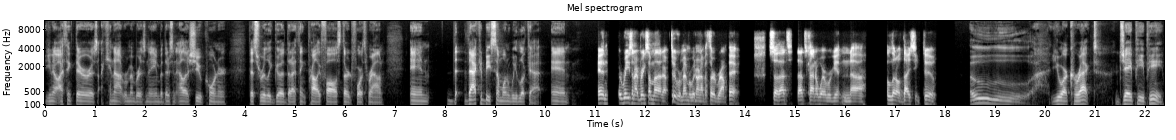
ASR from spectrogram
you know, I think there is I cannot remember his name, but there's an LSU corner that's really good that I think probably falls third, fourth round. And th- that could be someone we look at. And and the reason I bring some of that up too, remember we don't have a third round pick, so that's that's kind of where we're getting uh, a little dicey too. Oh, you are correct. JPP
